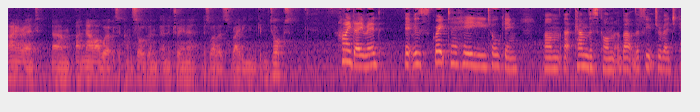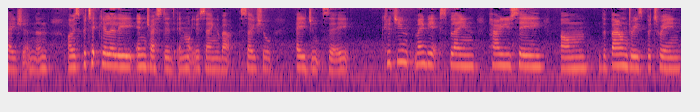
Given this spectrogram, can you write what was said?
higher ed, um, and now I work as a consultant and a trainer as well as writing and giving talks. Hi, David. It was great to hear you talking um, at CanvasCon about the future of education, and I was particularly interested in what you're saying about social agency. Could you maybe explain how you see um, the boundaries between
